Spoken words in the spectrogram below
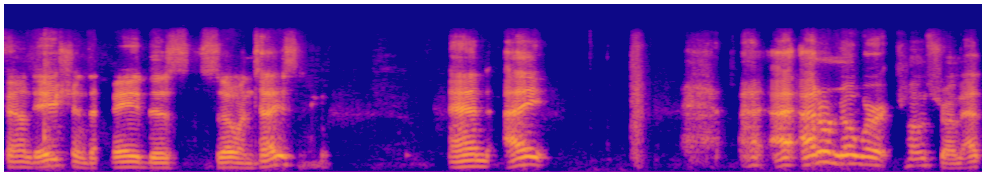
foundation that made this so enticing. And I, I, I don't know where it comes from. At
